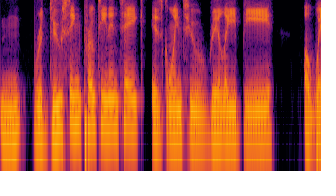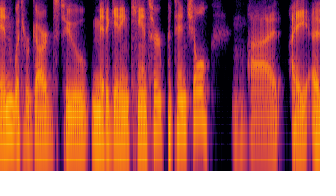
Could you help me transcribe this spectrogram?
m- reducing protein intake is going to really be a win with regards to mitigating cancer potential. Mm-hmm. Uh, I uh,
